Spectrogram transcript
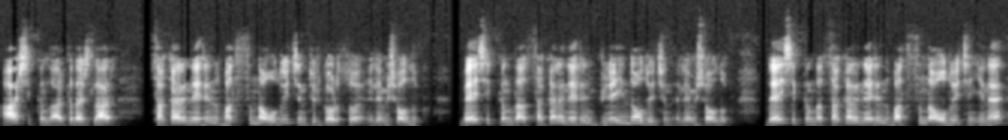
A şıkkında arkadaşlar Sakarya Nehri'nin batısında olduğu için Türk ordusu elemiş olduk. B şıkkında Sakarya Nehri'nin güneyinde olduğu için elemiş olduk. D şıkkında Sakarya Nehri'nin batısında olduğu için yine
